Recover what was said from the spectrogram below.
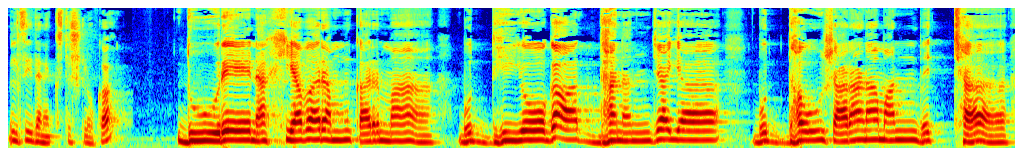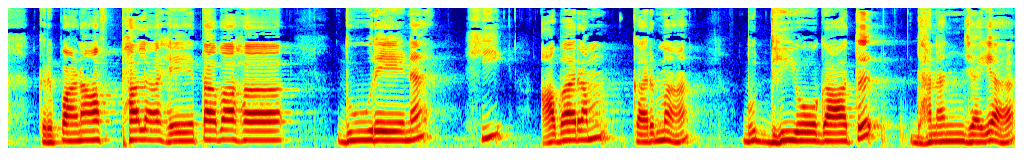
We'll see the next shloka. दूरेण ह्यवरं कर्म बुद्धियोगाद्धनञ्जय। बुद्धौ शरणमन्विच्छ कृपणाः फलहेतवः। दूरेण हि अवरं कर्म बुद्धियोगात् धनञ्जय।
